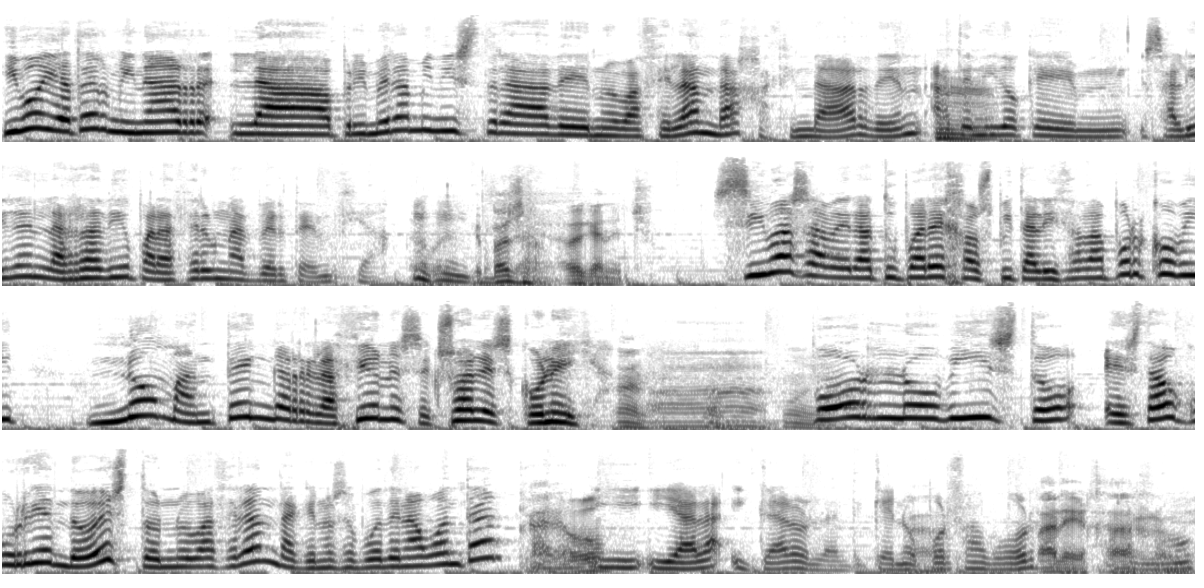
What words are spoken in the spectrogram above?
Y voy a terminar. La primera ministra de Nueva Zelanda, Jacinda Arden, ha Mm. tenido que mm, salir en la radio para hacer una advertencia. ¿Qué pasa? A ver qué han hecho. Si vas a ver a tu pareja hospitalizada por COVID, no mantenga relaciones sexuales con ella. Ah, no. Bien. Por lo visto, está ocurriendo esto en Nueva Zelanda, que no se pueden aguantar. Claro. Y, y, ala- y claro, la- que no, por favor. Pareja, No.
